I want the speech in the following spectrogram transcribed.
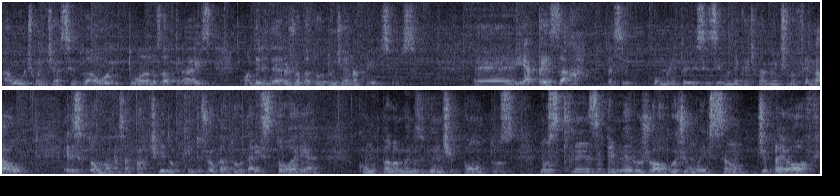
A última tinha sido há oito anos atrás, quando ele era jogador do Indiana Pacers. É, e apesar desse momento decisivo negativamente no final, ele se tornou nessa partida o quinto jogador da história com pelo menos 20 pontos nos 15 primeiros jogos de uma edição de playoff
